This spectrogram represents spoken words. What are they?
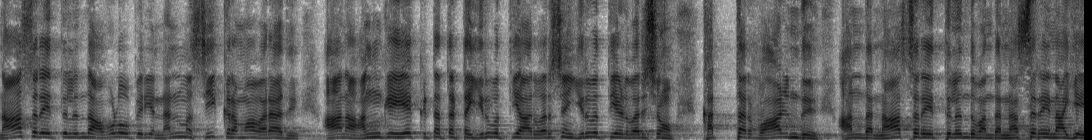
நாசரேத்திலிருந்து அவ்வளோ பெரிய நன்மை சீக்கிரமா வராது. ஆனா அங்கேயே கிட்டத்தட்ட இருபத்தி ஆறு வருஷம் இருபத்தி ஏழு வருஷம் கத்தர் வாழ்ந்து அந்த நாசரேத்திலிருந்து வந்த நசரேனாகிய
